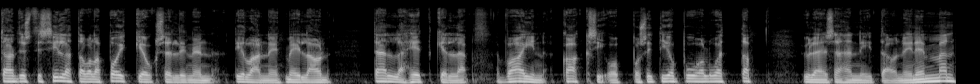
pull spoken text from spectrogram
Tämä on tietysti sillä tavalla poikkeuksellinen tilanne, että meillä on tällä hetkellä vain kaksi oppositiopuoluetta. Yleensähän niitä on enemmän.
